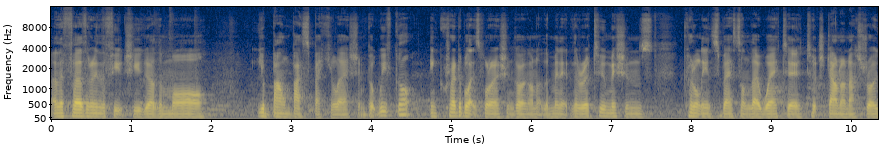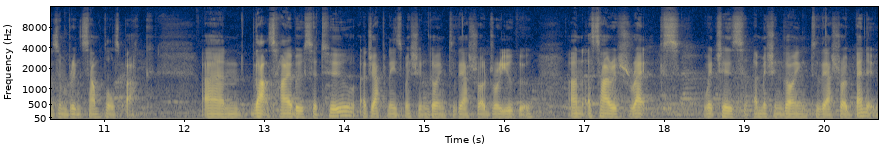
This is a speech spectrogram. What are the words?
and the further in the future you go, the more you're bound by speculation. But we've got incredible exploration going on at the minute. There are two missions currently in space on their way to touch down on asteroids and bring samples back. And that's Hayabusa 2, a Japanese mission going to the asteroid Ryugu, and OSIRIS REx, which is a mission going to the asteroid Bennu.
